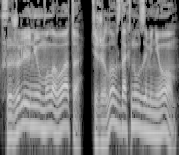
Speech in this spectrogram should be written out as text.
К сожалению, маловато. Тяжело вздохнул за Заминиом.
